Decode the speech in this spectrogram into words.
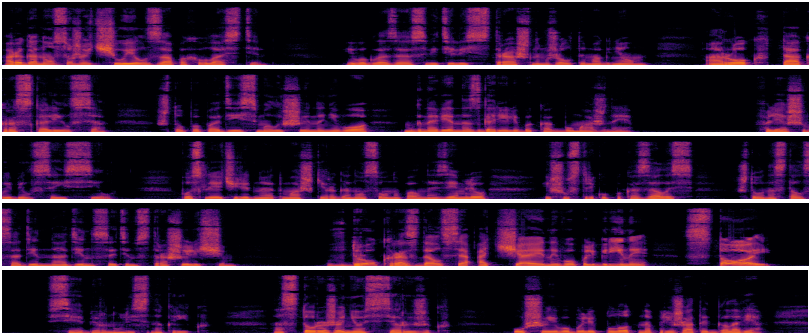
А уже чуял запах власти. Его глаза светились страшным желтым огнем, а рог так раскалился, что, попадись малыши на него, мгновенно сгорели бы, как бумажные. Флеш выбился из сил. После очередной отмашки рогоноса он упал на землю, и Шустрику показалось, что он остался один на один с этим страшилищем. Вдруг раздался отчаянный вопль Грины «Стой!» Все обернулись на крик. На сторожа несся рыжик. Уши его были плотно прижаты к голове.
